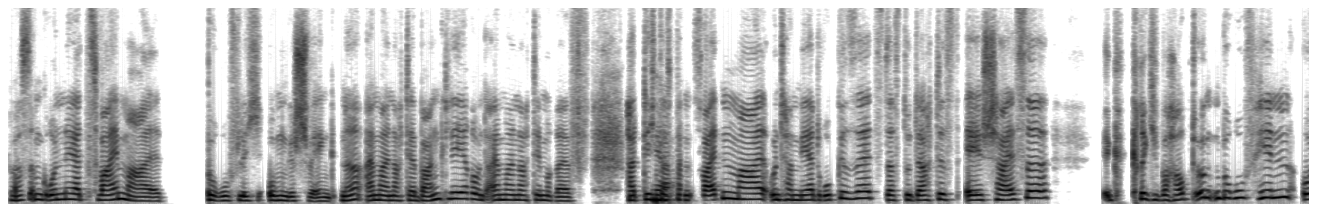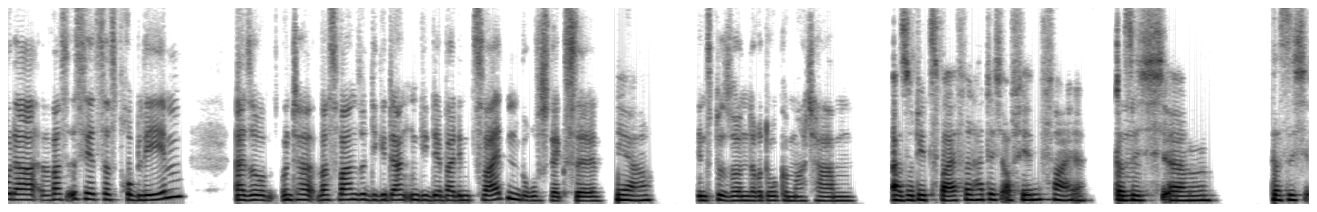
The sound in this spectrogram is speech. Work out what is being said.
du hast im Grunde ja zweimal beruflich umgeschwenkt, ne? Einmal nach der Banklehre und einmal nach dem Ref. Hat dich ja. das beim zweiten Mal unter mehr Druck gesetzt, dass du dachtest, ey, scheiße, kriege ich überhaupt irgendeinen Beruf hin? Oder was ist jetzt das Problem? Also unter was waren so die Gedanken, die dir bei dem zweiten Berufswechsel ja. insbesondere Druck gemacht haben? Also die Zweifel hatte ich auf jeden Fall, dass mhm. ich, ähm, dass ich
